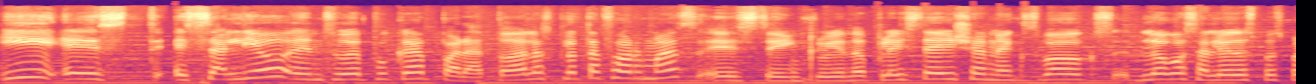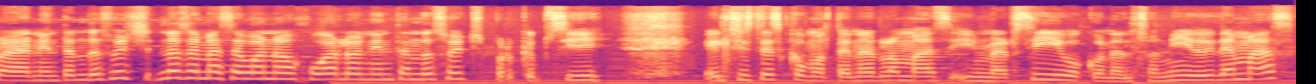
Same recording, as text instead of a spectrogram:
Y este, salió en su época para todas las plataformas, este, incluyendo PlayStation, Xbox. Luego salió después para Nintendo Switch. No se me hace bueno jugarlo en Nintendo Switch porque pues, sí, el chiste es como tenerlo más inmersivo con el sonido y demás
